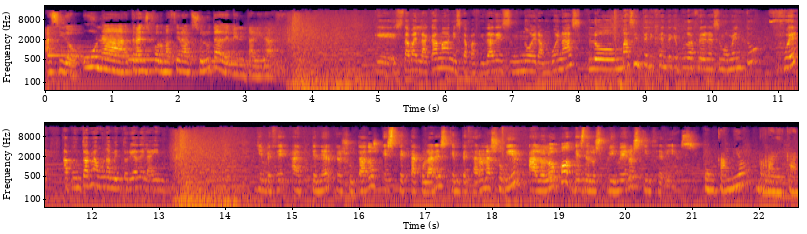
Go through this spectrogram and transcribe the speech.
ha sido una transformación absoluta de mentalidad. Que estaba en la cama, mis capacidades no eran buenas. Lo más inteligente que pude hacer en ese momento fue apuntarme a una mentoría de Lain y empecé a tener resultados espectaculares que empezaron a subir a lo loco desde los primeros 15 días. Un cambio radical.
